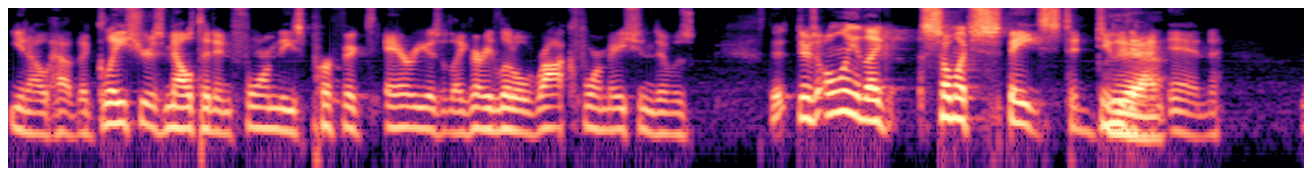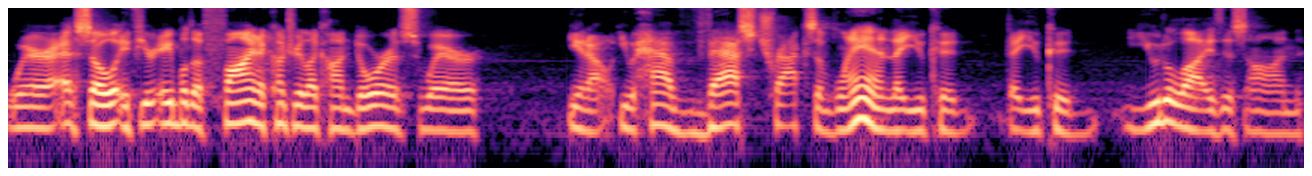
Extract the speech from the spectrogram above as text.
you know how the glaciers melted and formed these perfect areas with like very little rock formation. It was there's only like so much space to do Yeah. that in. Where so if you're able to find a country like Honduras where you know you have vast tracts of land that you could that you could utilize this on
